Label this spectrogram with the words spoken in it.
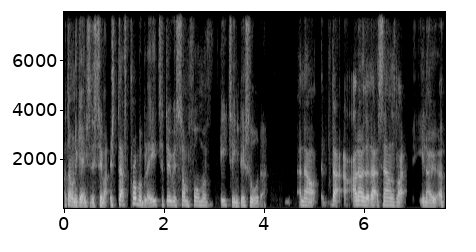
I don't want to get into this too much. It's, that's probably to do with some form of eating disorder. And now that I know that that sounds like you know a,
